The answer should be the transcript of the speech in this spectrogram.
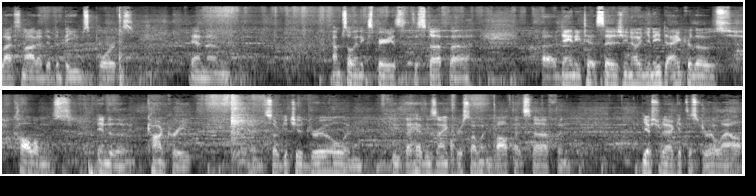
last night I did the beam supports, and um, I'm so inexperienced with this stuff. Uh, uh, Danny t- says, you know, you need to anchor those columns into the concrete, so get you a drill, and these- they have these anchors. So I went and bought that stuff, and yesterday I get this drill out.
